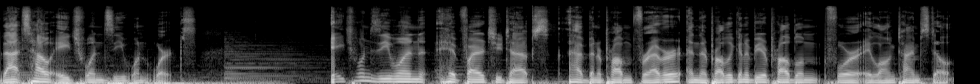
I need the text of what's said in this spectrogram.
That's how H1Z1 works. H1Z1 hipfire two taps have been a problem forever, and they're probably going to be a problem for a long time still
